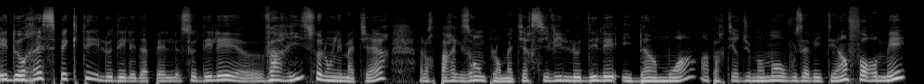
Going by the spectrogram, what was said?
est de respecter le délai d'appel. Ce délai euh, varie selon les matières. Alors par exemple, en matière civile, le délai est d'un mois à partir du moment où vous avez été informé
